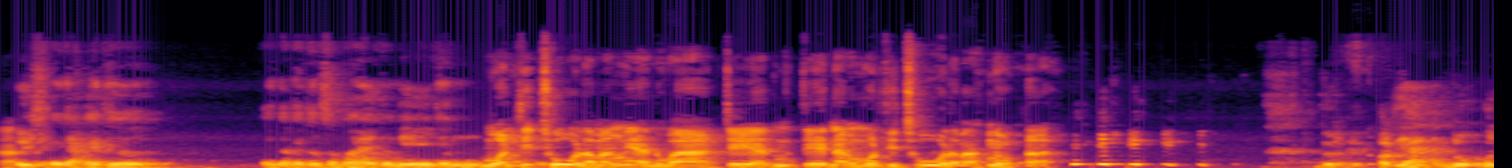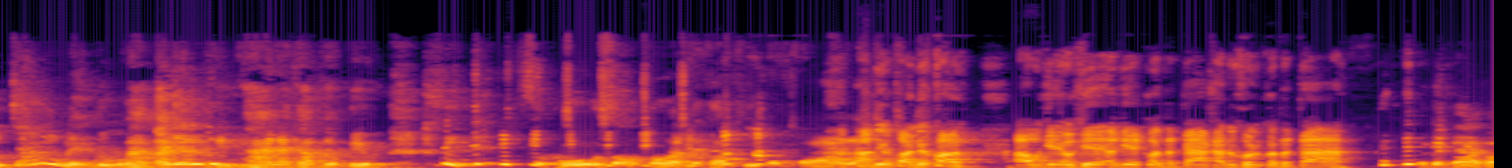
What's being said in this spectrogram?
อะเฮ้ยฉันก็อยากให้เธอฉันอยากให้เธอสบายตัวนี้ฉันม้วนทิชชู่แล้วมั้งเนี่ยหนูว่าเจ๊เจ๊นั่งม้วนทิชชู่แล้วมั้งหนูว่าดุขออนุญาตดุกูจังเลยดุมากอะอย่าลืมสินค้านะครับ เดี๋ยวปิวสบู่สองก้อนนะครับสีฟ้าๆอะลายเดี๋ยวก่อนเดี๋ยวก่อนเอาโอเคโอเคโอเคกดตะกร้าค่ะทุกคนกดตะกร้า กดตะกร้าก็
